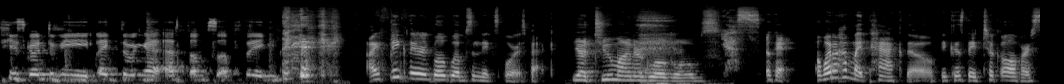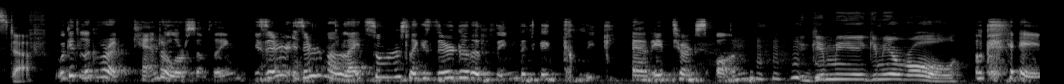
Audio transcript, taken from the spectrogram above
he's going to be like doing a, a thumbs up thing. I think there are glow globes in the explorers pack. Yeah, two minor glow globes. Yes. Okay. Oh, I don't have my pack though because they took all of our stuff. We could look for a candle or something. Is there is there not a light source? Like, is there not a thing that you can click and it turns on? give me, give me a roll. Okay,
